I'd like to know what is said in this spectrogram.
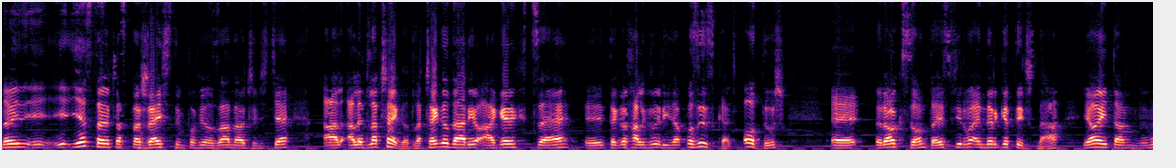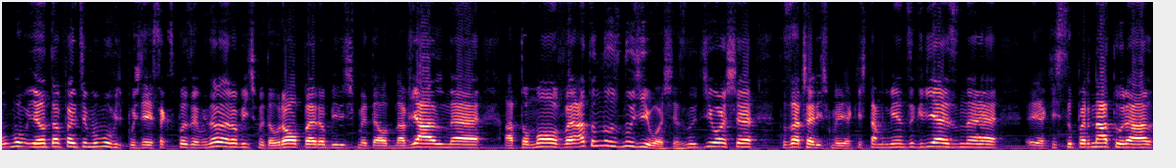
No i jest cały czas ta rzeź z tym powiązana oczywiście, ale, ale dlaczego? Dlaczego Dario Ager chce y, tego Hulkverina pozyskać? Otóż e, Roxon to jest firma energetyczna i oni tam, i on tam będzie mu mówić później jest ekspozycja, mówi, no robiliśmy tą ropę, robiliśmy te odnawialne, atomowe, a to no, znudziło się, znudziło się, to zaczęliśmy jakieś tam międzygwiezdne, jakieś supernatural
